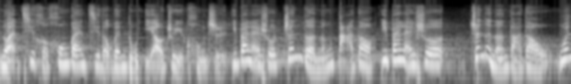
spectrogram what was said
暖气和烘干机的温度也要注意控制。一般来说，真的能达到，一般来说。真的能达到温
